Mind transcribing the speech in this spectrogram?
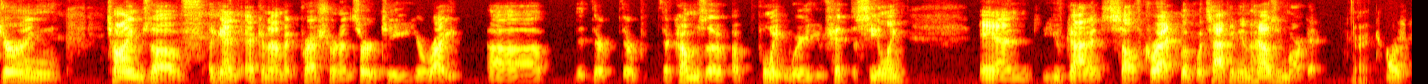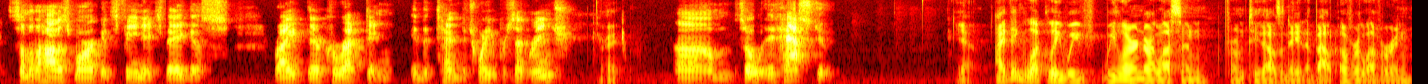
during times of again economic pressure and uncertainty. You're right. Uh, there there there comes a, a point where you've hit the ceiling and you've got to self correct. Look what's happening in the housing market. Right. right. Some of the hottest markets, Phoenix, Vegas, right? They're correcting in the 10 to 20% range. Right. Um, so it has to. Yeah. I think luckily we've we learned our lesson from 2008 about overlevering.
